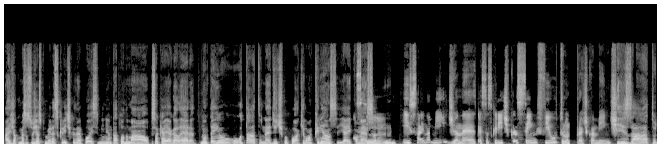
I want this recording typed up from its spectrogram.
Aí já começam a surgir as primeiras críticas, né? Pô, esse menino tá atuando mal. Só que aí a galera não tem o, o tato, né? De tipo, pô, aquilo é uma criança. E aí começa. Sim. E sai na mídia, né? Essas críticas sem filtro, praticamente. Exato.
